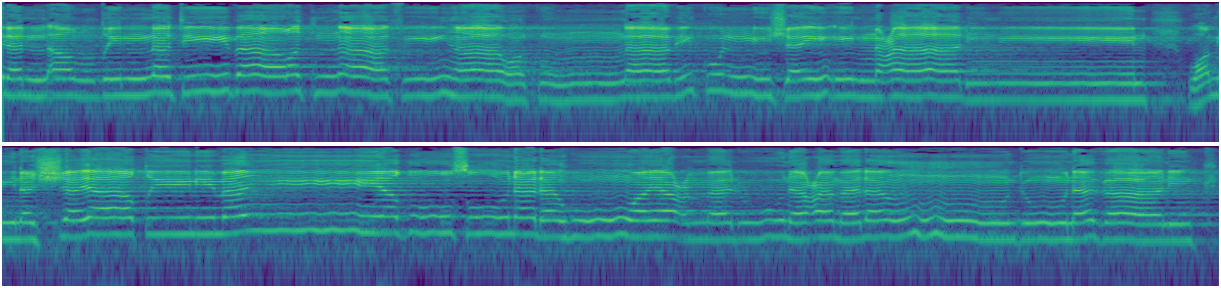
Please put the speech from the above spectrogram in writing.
إلى الأرض التي باركنا فيها وكنا بكل شيء عالمين ومن الشياطين من يغوصون له ويعملون عملا دون ذلك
